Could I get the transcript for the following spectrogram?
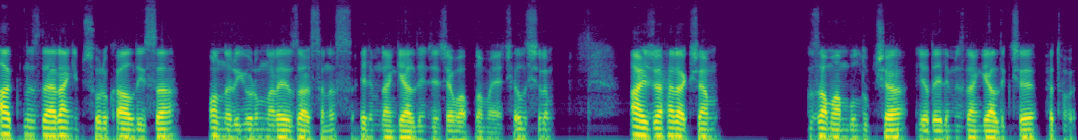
Aklınızda herhangi bir soru kaldıysa Onları yorumlara yazarsanız elimden geldiğince cevaplamaya çalışırım. Ayrıca her akşam zaman buldukça ya da elimizden geldikçe Peto-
